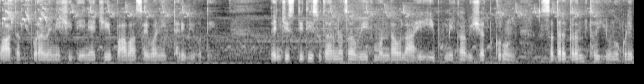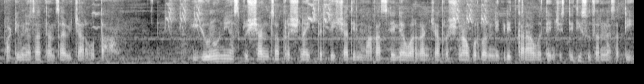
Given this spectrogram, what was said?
बाधक पुराव्यानिशी देण्याचे बाबासाहेबांनी ठरविले होते. त्यांची स्थिती सुधारण्याचा वेग मंदावला आहे ही भूमिका विशद करून सदर ग्रंथ युनोकडे पाठविण्याचा त्यांचा विचार होता. युनोने अस्पृश्यांचा प्रश्न इतर देशातील मागासलेल्या वर्गांच्या प्रश्नाबरोबर निगडीत करावं त्यांची स्थिती सुधारण्यासाठी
